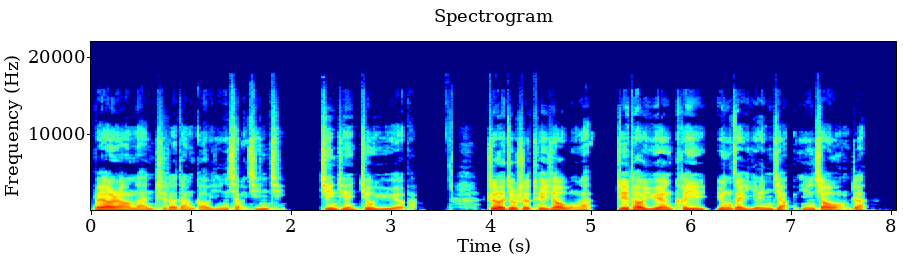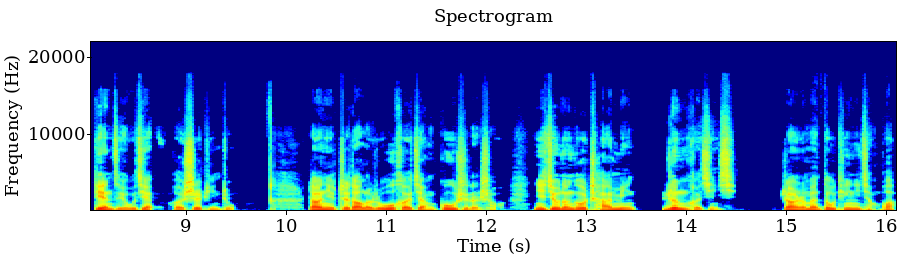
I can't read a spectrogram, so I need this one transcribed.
不要让难吃的蛋糕影响心情。今天就预约吧。这就是推销文案，这套语言可以用在演讲、营销网站、电子邮件和视频中。当你知道了如何讲故事的时候，你就能够阐明任何信息，让人们都听你讲话。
